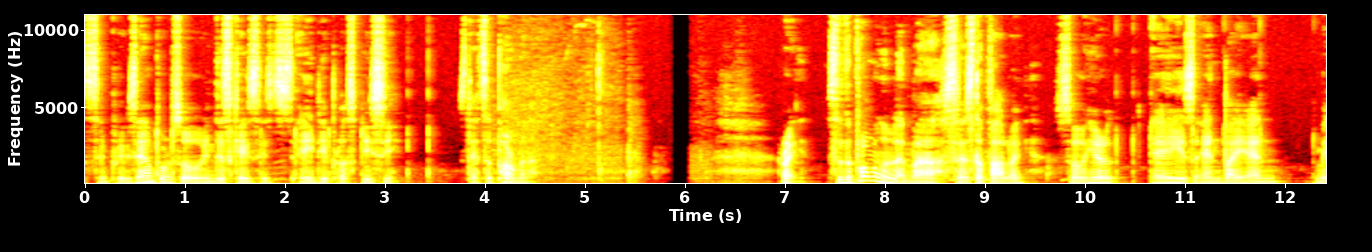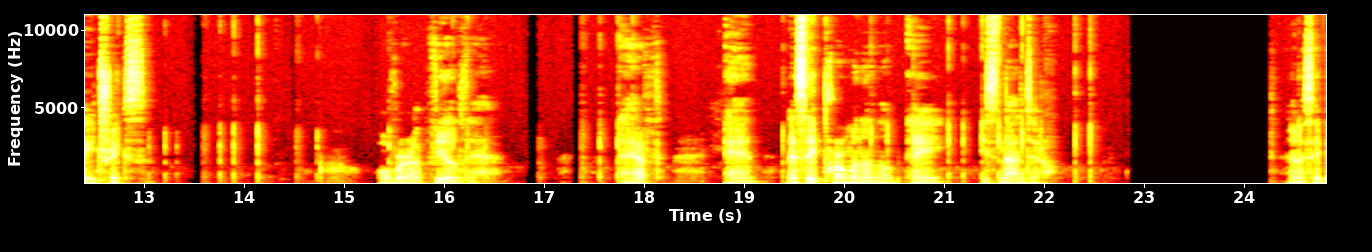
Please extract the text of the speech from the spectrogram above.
simple example. So in this case, it's AD plus BC. So that's a permanent. All right, so the permanent lemma says the following. So here A is an n by n matrix over a field F and let's say permanent of A is non-zero. And let's say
